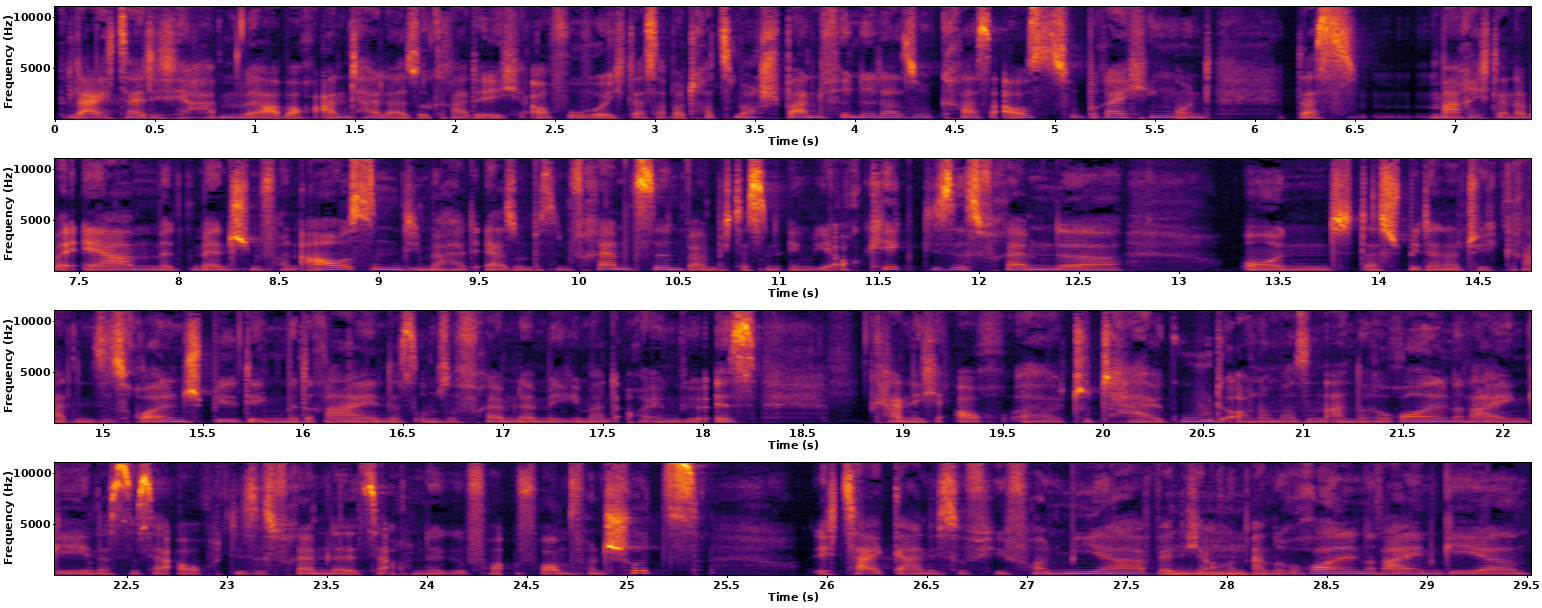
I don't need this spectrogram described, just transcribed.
gleichzeitig haben wir aber auch Anteile, also gerade ich auch, wo ich das aber trotzdem auch spannend finde, da so krass auszubrechen. Und das mache ich dann aber eher mit Menschen von außen, die mir halt eher so ein bisschen fremd sind, weil mich das dann irgendwie auch kickt, dieses Fremde. Und das spielt dann natürlich gerade in dieses Rollenspiel-Ding mit rein, dass umso fremder mir jemand auch irgendwie ist, kann ich auch äh, total gut auch nochmal so in andere Rollen reingehen. Das ist ja auch, dieses Fremde ist ja auch eine Form von Schutz. Ich zeige gar nicht so viel von mir, wenn ich auch in andere Rollen reingehe.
